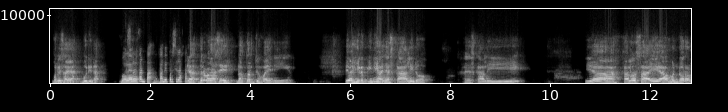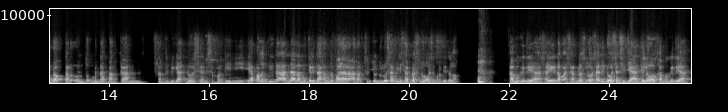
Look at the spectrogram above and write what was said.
Boleh saya, Bu Dina? Boleh. Silakan Pak, kami persilahkan. Ya, terima kasih Dokter Juma ini. Ya, hidup ini hanya sekali, Dok. Hanya sekali. Ya, kalau saya mendorong dokter untuk mendapatkan sertifikat dosen seperti ini, ya paling tidak ada nanti ceritakan kepada anak cucu dulu saya punya cerdas loh seperti itu loh. Kamu begitu ya, saya dapat cerdas loh, saya ini dosen sejati loh, kamu begitu ya.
